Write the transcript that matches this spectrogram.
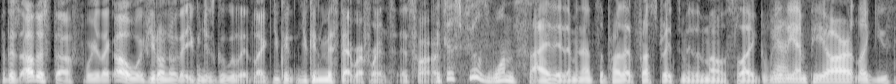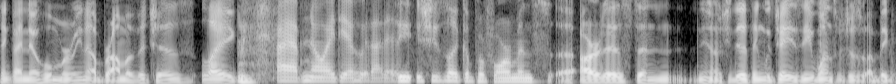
but there's other stuff where you're like, oh, if you don't know that, you can just Google it. Like you can you can miss that reference. It's fine. It just feels one sided. I mean, that's the part that frustrates me the most. Like, really, Yes. NPR? Like, you think I know who Marina Abramovich is? Like, I have no idea who that is. he- she's like a performance uh, artist, and you know, she did a thing with Jay Z once, which was a big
